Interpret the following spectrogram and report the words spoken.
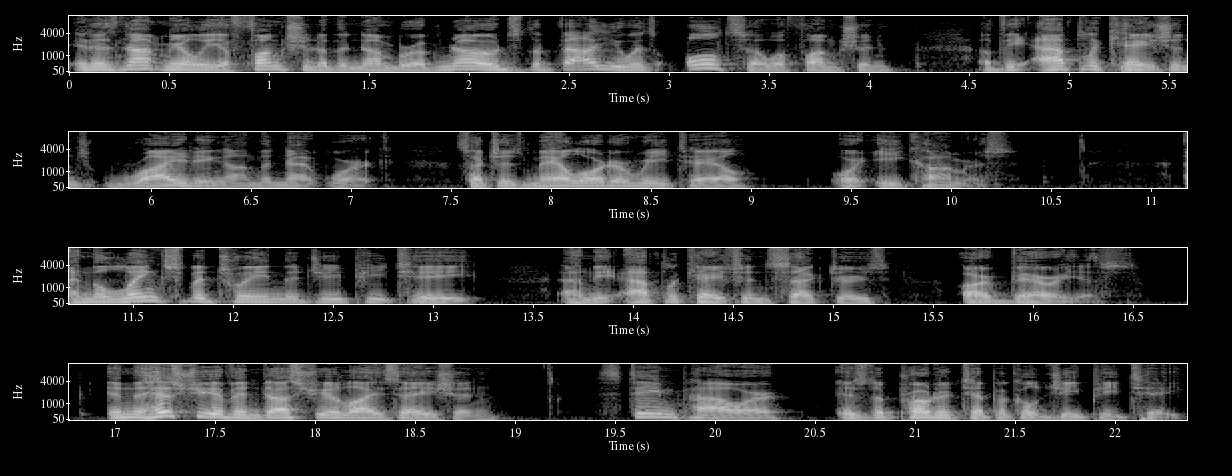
It is not merely a function of the number of nodes, the value is also a function of the applications riding on the network, such as mail order retail or e-commerce. And the links between the GPT and the application sectors are various. In the history of industrialization, steam power is the prototypical GPT.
